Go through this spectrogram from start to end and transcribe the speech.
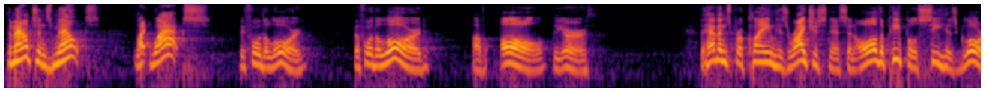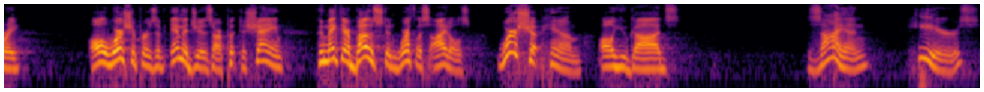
The mountains melt like wax before the Lord, before the Lord of all the earth. The heavens proclaim his righteousness, and all the people see his glory. All worshippers of images are put to shame, who make their boast in worthless idols. Worship him, all you gods. Zion hears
